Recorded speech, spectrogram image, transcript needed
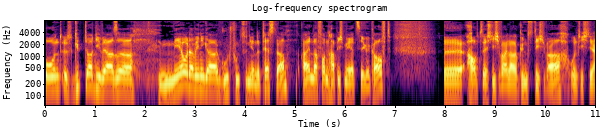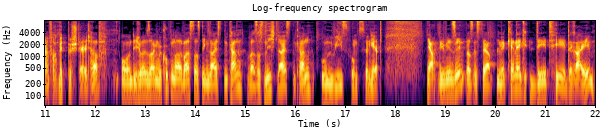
Und es gibt da diverse mehr oder weniger gut funktionierende Tester. Einen davon habe ich mir jetzt hier gekauft. Äh, hauptsächlich, weil er günstig war und ich den einfach mitbestellt habe. Und ich würde sagen, wir gucken mal, was das Ding leisten kann, was es nicht leisten kann und wie es funktioniert. Ja, wie wir sehen, das ist der Mechanic DT3.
